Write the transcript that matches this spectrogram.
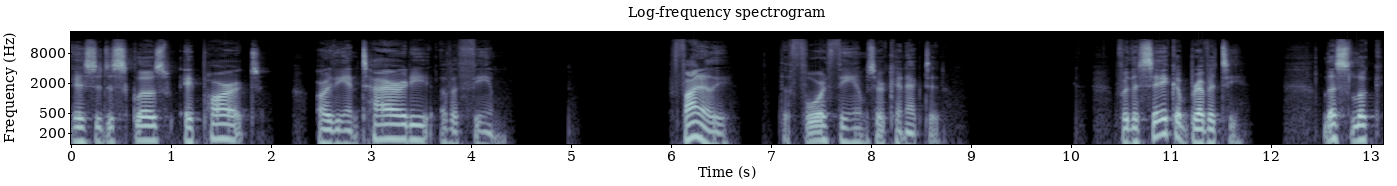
is to disclose a part or the entirety of a theme. Finally, the four themes are connected. For the sake of brevity, let's look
